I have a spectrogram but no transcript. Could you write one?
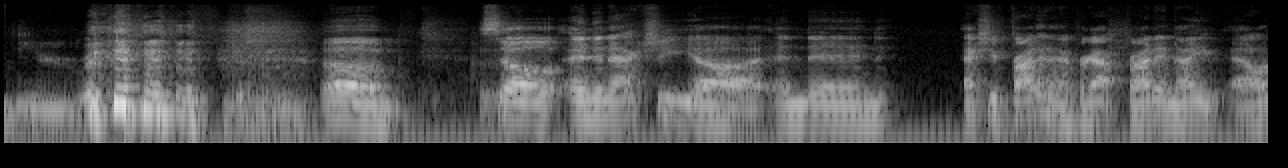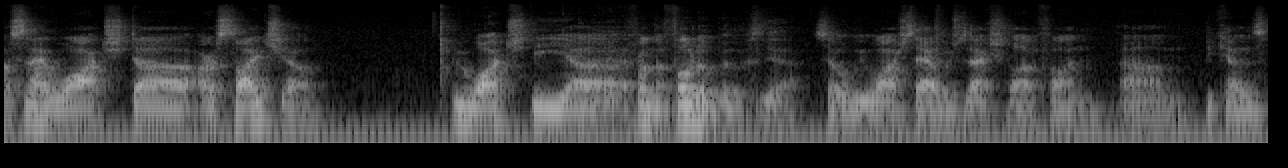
um, so and then actually, uh, and then actually Friday night I forgot Friday night Alex and I watched uh, our slideshow. We watched the uh, Oh, yeah. from the photo booth. Yeah. So we watched that, which was actually a lot of fun um, because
